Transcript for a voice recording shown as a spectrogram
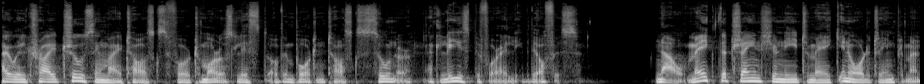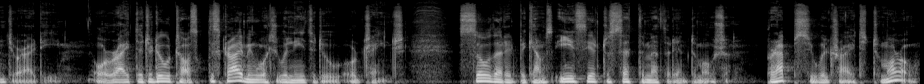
I will try choosing my tasks for tomorrow's list of important tasks sooner, at least before I leave the office. Now, make the change you need to make in order to implement your idea or write a to do task describing what you will need to do or change, so that it becomes easier to set the method into motion. Perhaps you will try it tomorrow.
